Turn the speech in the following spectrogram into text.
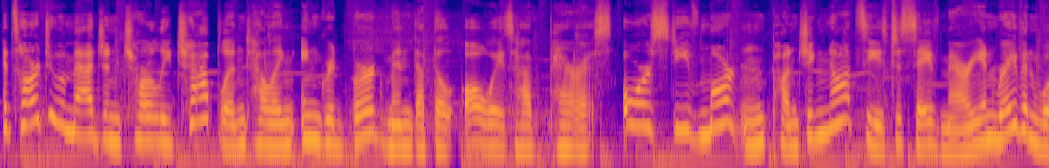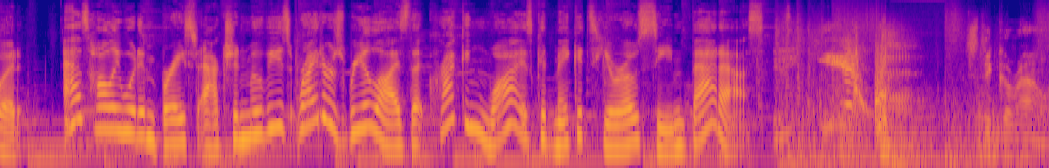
It's hard to imagine Charlie Chaplin telling Ingrid Bergman that they'll always have Paris, or Steve Martin punching Nazis to save Marion Ravenwood. As Hollywood embraced action movies, writers realized that cracking wise could make its heroes seem badass. Yeah! Stick around.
